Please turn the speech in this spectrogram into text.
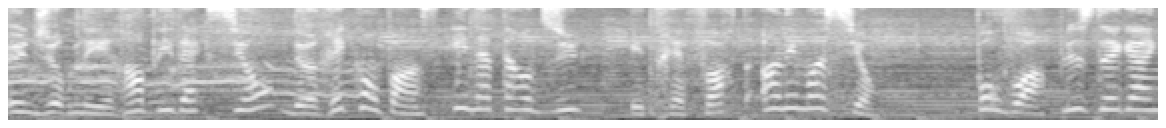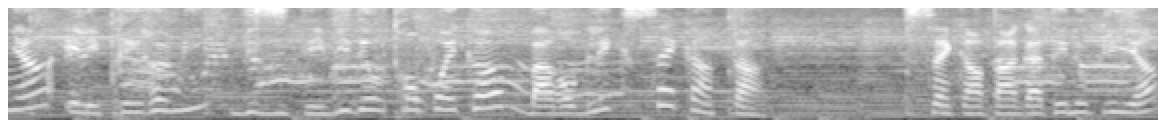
Une journée remplie d'actions, de récompenses inattendues et très fortes en émotions. Pour voir plus de gagnants et les prix remis, visitez vidéotron.com 50 ans. 50 ans gâter nos clients,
